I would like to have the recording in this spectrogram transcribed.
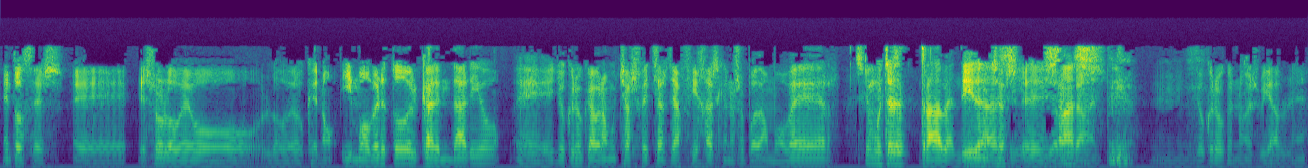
Entonces, eh, eso lo veo, lo veo que no. Y mover todo el calendario, eh, yo creo que habrá muchas fechas ya fijas que no se puedan mover. Sí, muchas entradas vendidas Muchas- y eh, demás. exactamente. Mm, Yo creo que no es viable. ¿eh?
